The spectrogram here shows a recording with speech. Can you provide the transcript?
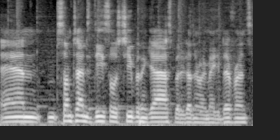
And sometimes diesel is cheaper than gas, but it doesn't really make a difference.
